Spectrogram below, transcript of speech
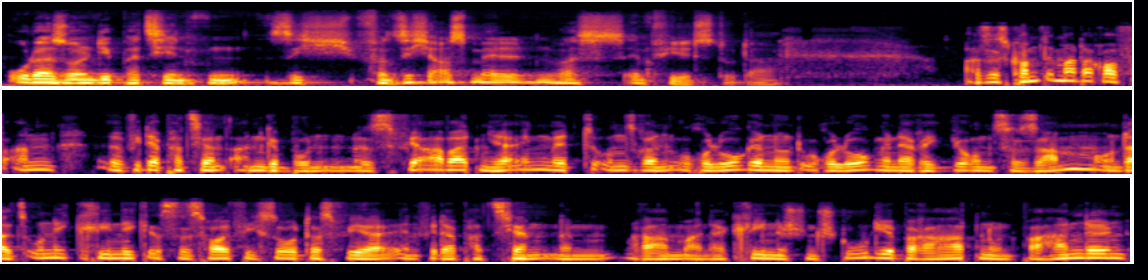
oder sollen die Patienten sich von sich aus melden? Was empfiehlst du da? Also es kommt immer darauf an, äh, wie der Patient angebunden ist. Wir arbeiten ja eng mit unseren Urologinnen und Urologen in der Region zusammen und als Uniklinik ist es häufig so, dass wir entweder Patienten im Rahmen einer klinischen Studie beraten und behandeln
